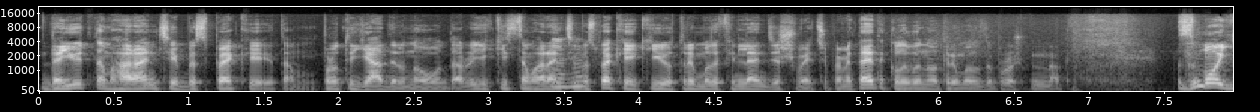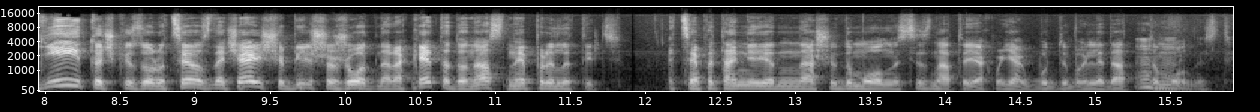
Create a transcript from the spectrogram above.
дають нам гарантії безпеки там, проти ядерного удару. Якісь там гарантії безпеки, які отримали Фінляндія Швеція. Пам'ятаєте, коли вони отримали запрошення до НАТО? З моєї точки зору, це означає, що більше жодна ракета до нас не прилетить. Це питання наших домовленостей з НАТО, як, як буде виглядати домовленості.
